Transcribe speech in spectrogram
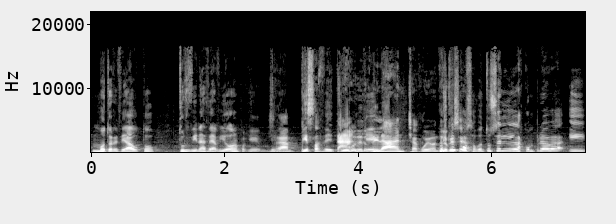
motores de auto, turbinas de avión, porque llegaban piezas de pues, tanque, de, lancha, weón, de lo que sea. cosa, pues, entonces él las compraba y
